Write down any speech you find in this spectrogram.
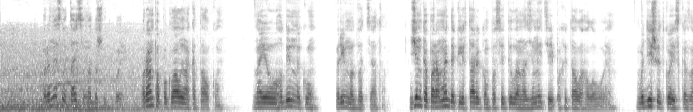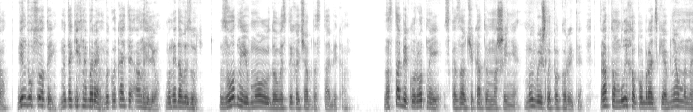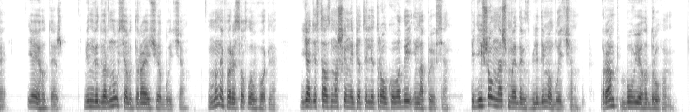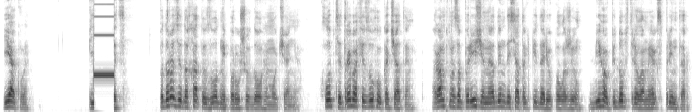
Перенесли Тайсона до швидкої. Рампа поклали на каталку. На його годиннику рівно 20. Жінка-парамедик ліхтариком посвітила на зіниці і похитала головою. Водій швидкої сказав: Він двохсотий, ми таких не берем. Викликайте ангелів, вони довезуть. Згодний вмовив довести хоча б до стабіка. На стабіку ротний сказав чекати в машині. Ми вийшли покорити. Раптом лихо по-братськи обняв мене, я його теж. Він відвернувся, витираючи обличчя. У мене пересохло в горлі. Я дістав з машини п'ятилітровку води і напився. Підійшов наш медик з блідим обличчям. Рамп був його другом. Як ви? Піць. По дорозі до хати згодний порушив довге мовчання. Хлопці, треба фізуху качати. Рамп на Запоріжжі не один десяток підарів положив. Бігав під обстрілами, як спринтер.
